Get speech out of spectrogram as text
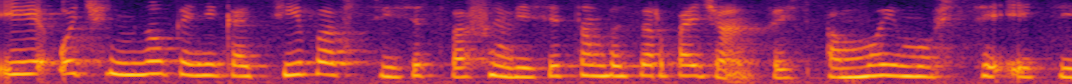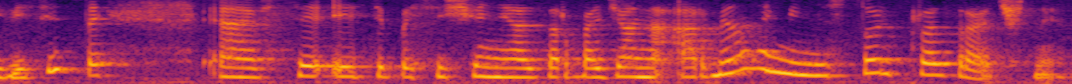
и очень много негатива в связи с вашим визитом в Азербайджан. То есть, по-моему, все эти визиты, э, все эти посещения Азербайджана армянами не столь прозрачные.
